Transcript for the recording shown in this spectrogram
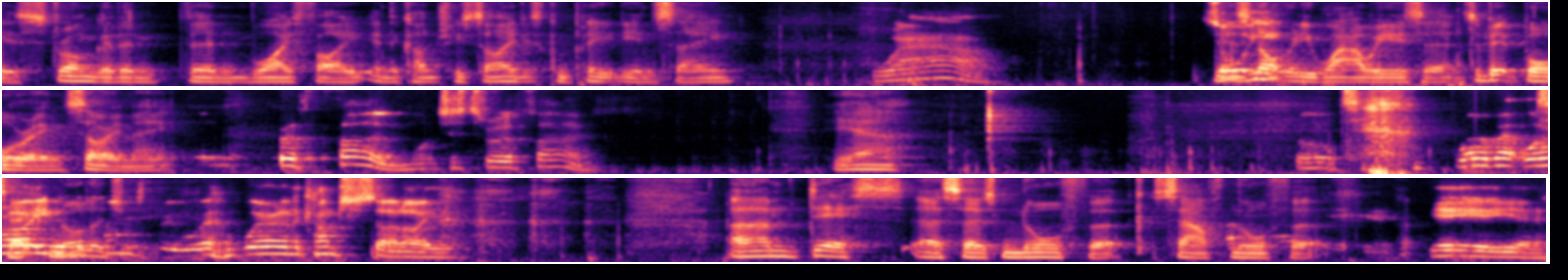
is stronger than, than Wi-Fi in the countryside. It's completely insane. Wow. So it's not you... really wowy, is it? It's a bit boring. Sorry, mate. Through a phone? What, just through a phone? Yeah. Where, about, where Technology. are you? Where, where in the countryside are you? Um, Dis. uh, so it's Norfolk, South Norfolk. Yeah, yeah, yeah.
